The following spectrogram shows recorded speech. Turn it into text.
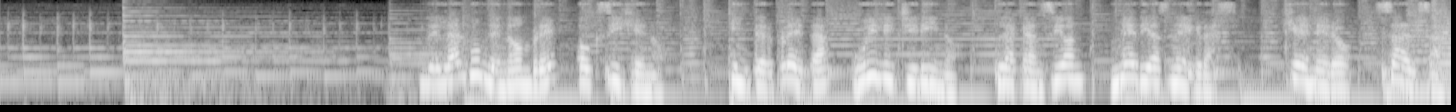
Del álbum de nombre Oxígeno. Interpreta Willy Chirino. La canción Medias Negras. Género salsa.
